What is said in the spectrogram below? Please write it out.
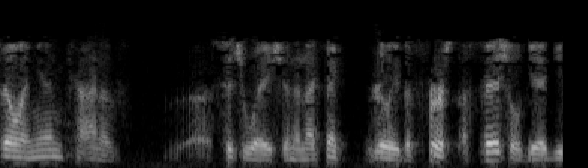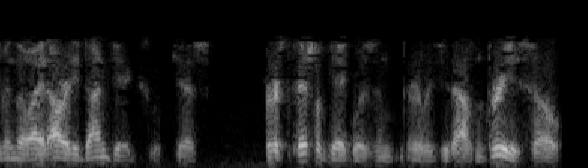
filling in kind of uh, situation. And I think really the first official gig, even though I'd already done gigs with Kiss, first official gig was in early 2003. So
